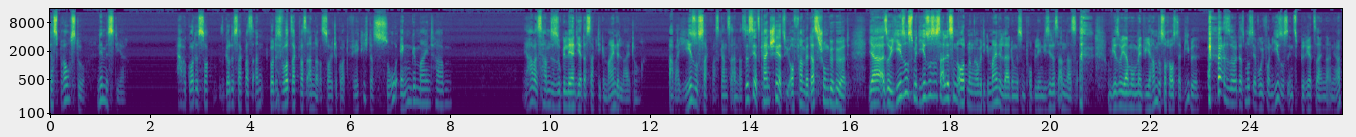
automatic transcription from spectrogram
Das brauchst du. Nimm es dir. Aber Gottes, Gottes, sagt was an, Gottes Wort sagt was anderes. Sollte Gott wirklich das so eng gemeint haben? Ja, was haben sie so gelernt? Ja, das sagt die Gemeindeleitung. Aber Jesus sagt was ganz anderes. Das ist jetzt kein Scherz. Wie oft haben wir das schon gehört? Ja, also Jesus, mit Jesus ist alles in Ordnung, aber die Gemeindeleitung ist ein Problem. Die sieht das anders. Und wir so, ja, Moment, wir haben das doch aus der Bibel. Also, das muss ja wohl von Jesus inspiriert sein dann, ja.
